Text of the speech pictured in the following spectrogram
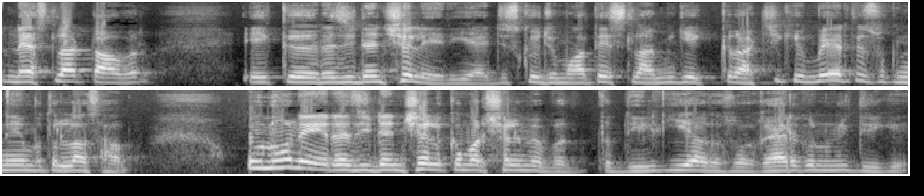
नेस्ला टावर एक रेजिडेंशियल एरिया है, जिसको जमात इस्लामी के कराची के मेयर थे सुखनेमतुल्ला साहब। उन्होंने रेजिडेंशियल कमर्शियल में तब्दील किया था गैर कानूनी तरीके।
